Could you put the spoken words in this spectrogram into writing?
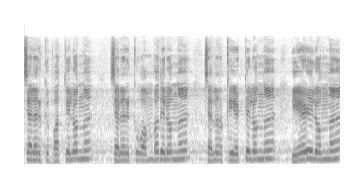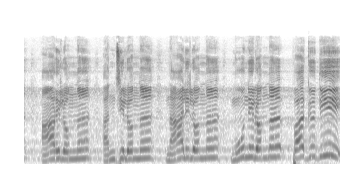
ചിലർക്ക് പത്തിലൊന്ന് ചിലർക്ക് ഒമ്പതിലൊന്ന് ചിലർക്ക് എട്ടിലൊന്ന് ഏഴിലൊന്ന് ആറിലൊന്ന് അഞ്ചിലൊന്ന് നാലിലൊന്ന് മൂന്നിലൊന്ന് പകുതി.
